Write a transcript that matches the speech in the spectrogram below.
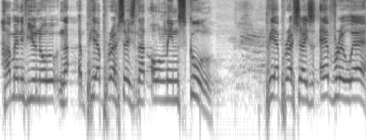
How many of you know not, peer pressure is not only in school? Peer pressure is everywhere.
